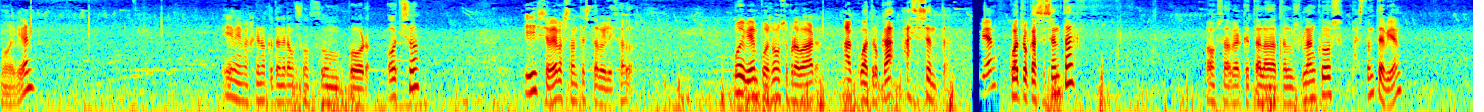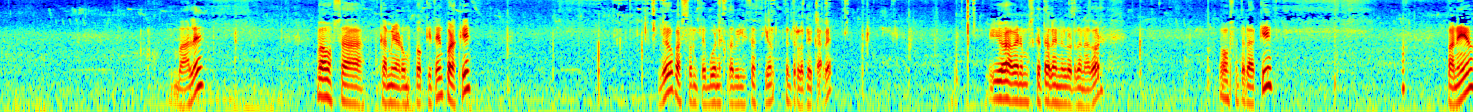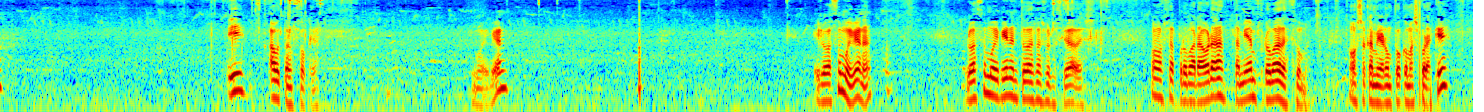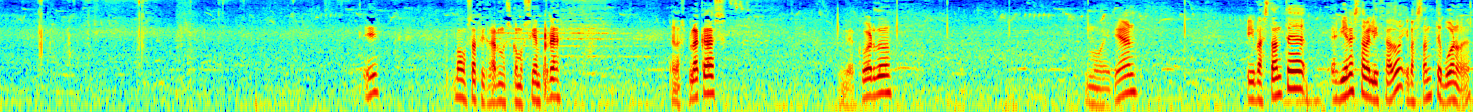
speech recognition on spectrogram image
Muy bien. Y me imagino que tendremos un zoom por 8. Y se ve bastante estabilizado. Muy bien, pues vamos a probar a 4K a 60. Bien, 4K 60. Vamos a ver qué tal adaptan los blancos. Bastante bien. Vale. Vamos a caminar un poquitín por aquí. Veo bastante buena estabilización dentro de lo que cabe. Y ahora veremos qué tal en el ordenador. Vamos a entrar aquí. Paneo. Y autoenfoque. Muy bien. Y lo hace muy bien, ¿eh? Lo hace muy bien en todas las velocidades. Vamos a probar ahora también prueba de zoom. Vamos a caminar un poco más por aquí. Y vamos a fijarnos como siempre en las placas. De acuerdo. Muy bien. Y bastante bien estabilizado y bastante bueno, ¿eh?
